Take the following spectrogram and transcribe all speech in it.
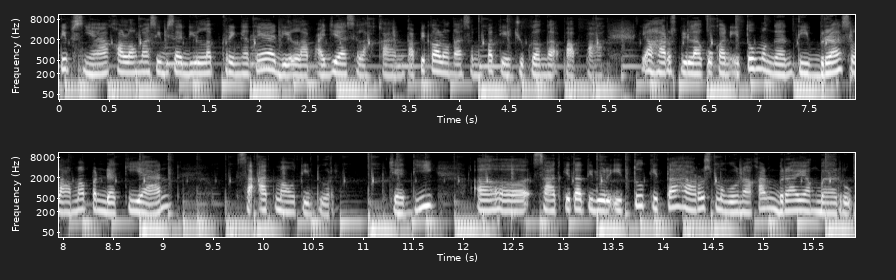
Tipsnya kalau masih bisa dilap keringatnya ya dilap aja silahkan. Tapi kalau nggak sempet ya juga nggak apa-apa. Yang harus dilakukan itu mengganti bra selama pendakian saat mau tidur. Jadi uh, saat kita tidur itu kita harus menggunakan bra yang baru.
